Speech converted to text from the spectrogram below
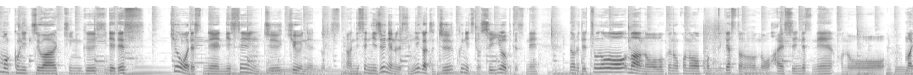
うもこんにちは、キングヒデです。今日はですね、2019年のですあ2020年のですね2月19日の水曜日ですね。なので、ちょうど、まあ、あの僕のこのポッドキャストの配信ですね、あのまあ、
